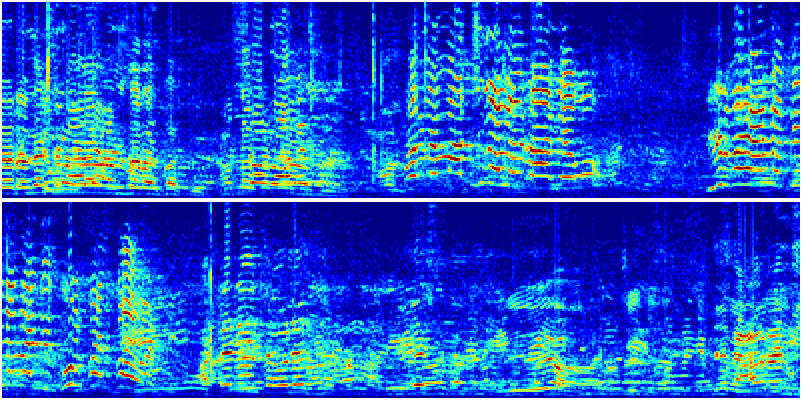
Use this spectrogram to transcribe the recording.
కరెక్ట్ కాదా మేడం వాళ్ళు బస్సులో పోలేరు అడగండి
